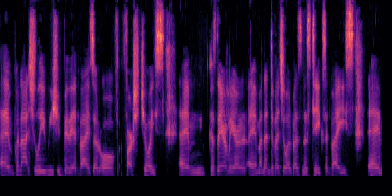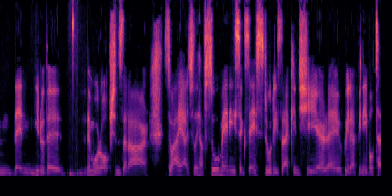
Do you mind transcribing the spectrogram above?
um, when actually we should be the advisor of first choice. Because um, the earlier an individual or business takes advice, then you know the the more options there are. So I actually have so many success stories that I can share uh, where I've been able to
